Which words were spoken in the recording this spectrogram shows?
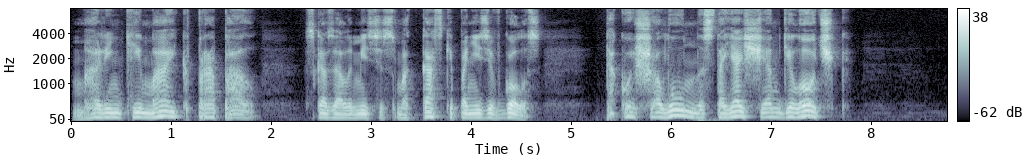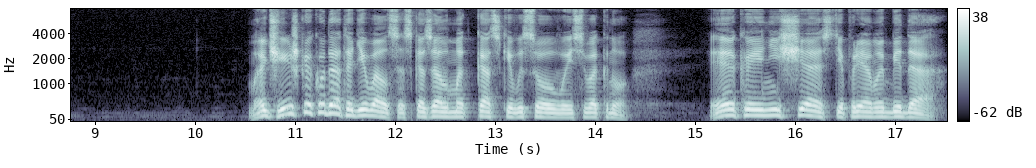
«Маленький Майк пропал», — сказала миссис Маккаски, понизив голос. «Такой шалун, настоящий ангелочек». «Мальчишка куда-то девался», — сказал Маккаски, высовываясь в окно. «Экое несчастье, прямо беда».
